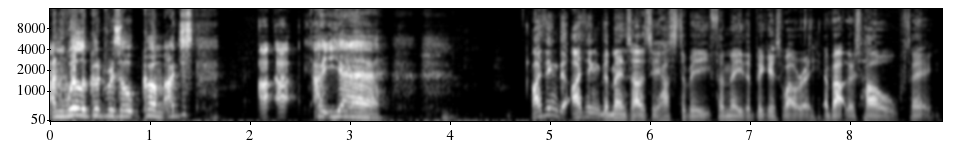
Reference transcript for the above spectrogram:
And will a good result come? I just, I, I, I yeah. I think that I think the mentality has to be for me the biggest worry about this whole thing.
